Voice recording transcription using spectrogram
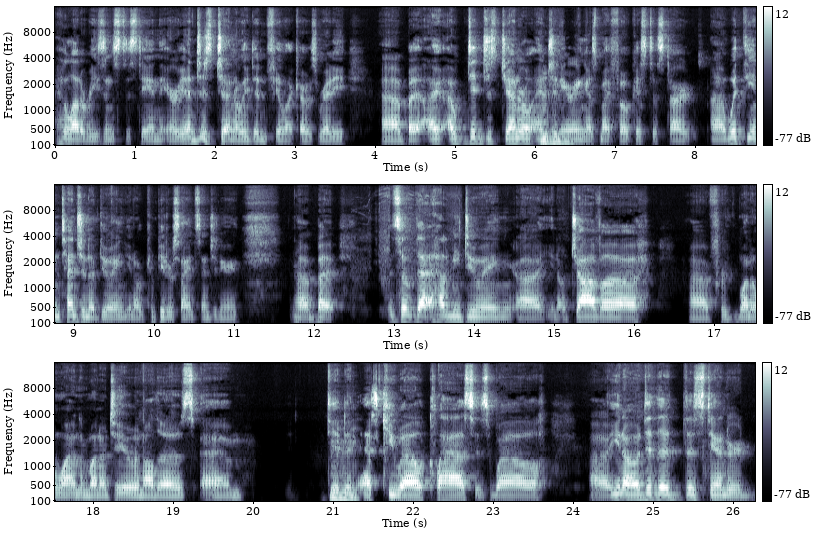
I had a lot of reasons to stay in the area and just generally didn't feel like I was ready. Uh, but I, I, did just general mm-hmm. engineering mm-hmm. as my focus to start, uh, with the intention of doing, you know, computer science engineering. Uh, but so that had me doing, uh, you know, Java, uh, for 101 and 102 and all those. Um, did mm-hmm. an SQL class as well. Uh, you know, did the the standard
